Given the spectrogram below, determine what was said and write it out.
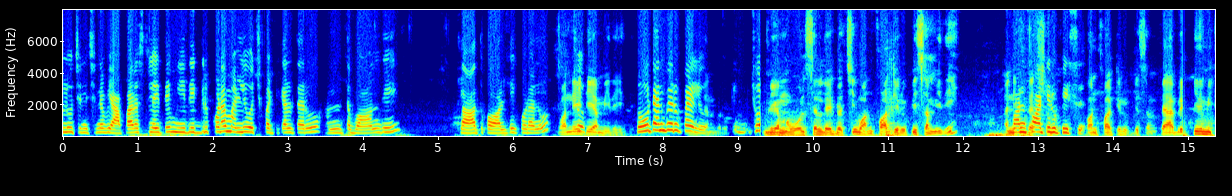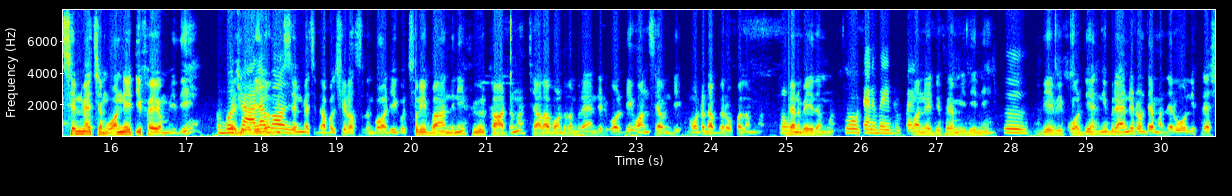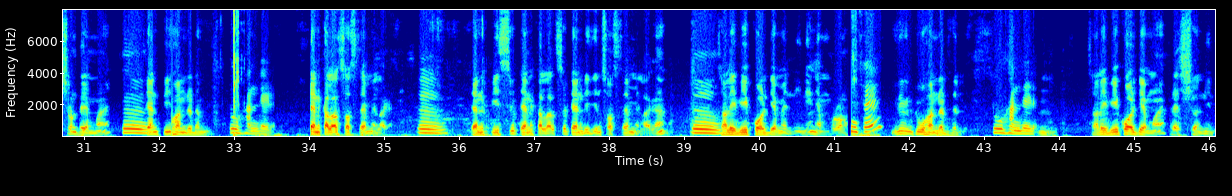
వర్క్లు చిన్న చిన్న వ్యాపారస్తులు అయితే మీ దగ్గర కూడా మళ్ళీ వచ్చి పట్టుకెళ్తారు. అంత బాగుంది. క్లాత్ క్వాలిటీ కూడాను. నూట ఎనభై రూపాయలు. హోల్సేల్ రేట్ వచ్చి వన్ ఫార్టీ రూపీస్ అమ్మ ఇది. One forty rupees. One forty rupees fabric ఇది మిక్స్ అండ్ మ్యాచ్ అమ్మ వన్ ఎయిటీ ఫైవ్ అమ్మ ఇది. అబ్బో చాలా బాగుంది. డబల్ షేడ్ వస్తుంది బాడీకి వచ్చి బాందిని ప్యూర్ కాటన్ చాలా బాగుంటుంది బ్రాండెడ్ క్వాలిటీ వన్ సెవెంటీ నూట డెబ్బై రూపాయలు అమ్మ ఎనభై ఐదు అమ్మ. నూట ఎనభై ఐదు రూపాయలు. వన్ ఎయిటీ ఫైవ్ ఇదిని ఇది హెవీ క్వాలిటీ అన్ని బ్రాండెడ్ ఉంటాయి మన దగ్గర ఓన్లీ ఫ్రెష్ ఉంటాయి అమ్మా టెన్ పీస్ హండ్రెడ్ అమ్మ. టూ హండ్రెడ్ టెన్ కలర్స్ వస్తాయి ఇలాగా. Ten piece ten colours ten designs వస్తాయి ఇలాగా. చాలా హెవీ క్వాలిటీ అమ్మ అన్ని నెంబర్ వన్ ఇది టూ హండ్రెడ్ టూ హండ్రెడ్. చాలా హెవీ క్వాలిటీ అమ్మా ఫ్రెష్ అన్ని.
